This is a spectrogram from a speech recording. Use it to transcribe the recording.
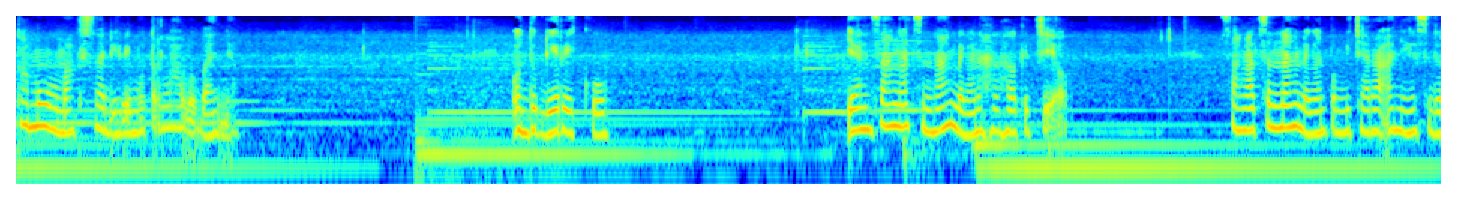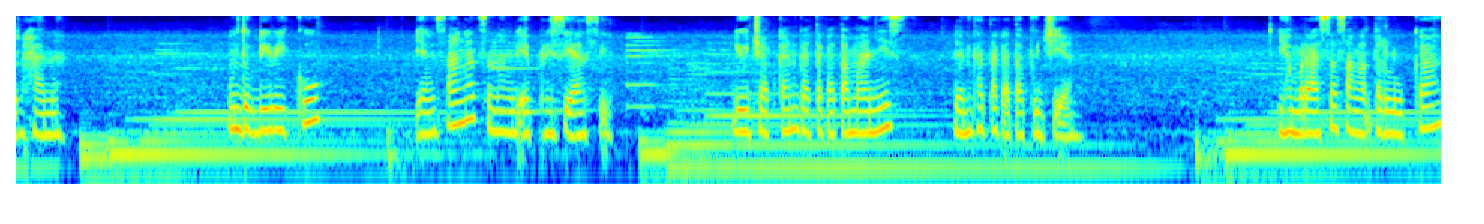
Kamu memaksa dirimu terlalu banyak. Untuk diriku yang sangat senang dengan hal-hal kecil sangat senang dengan pembicaraan yang sederhana. Untuk diriku yang sangat senang diapresiasi, diucapkan kata-kata manis dan kata-kata pujian. Yang merasa sangat terluka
